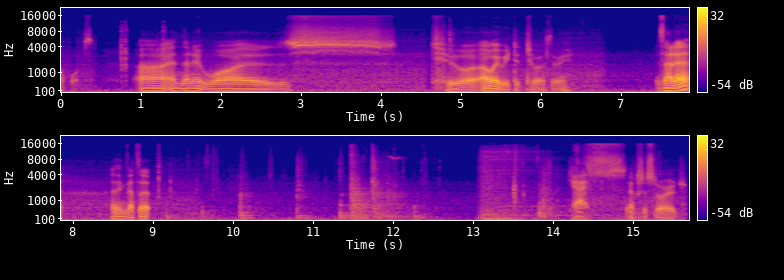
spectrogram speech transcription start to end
Oh, whoops. Uh, and then it was... Two, uh, oh wait, we did 203. Is that it? I think that's it. Yes! Extra storage.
